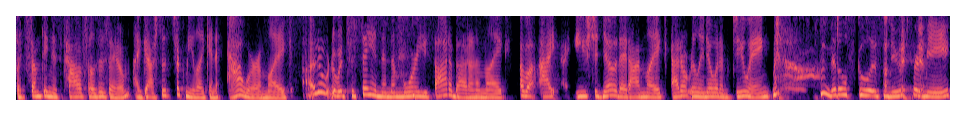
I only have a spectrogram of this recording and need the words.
But something as powerful as I say, oh my gosh, this took me like an hour. I'm like, I don't know what to say. And then the more you thought about it, I'm like, oh, I, you should know that I'm like, I don't really know what I'm doing. middle school is new for Yeah. me.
